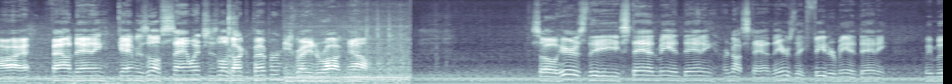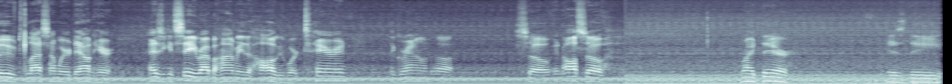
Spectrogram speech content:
All right, found Danny. Gave him his little sandwich, his little Dr. Pepper. He's ready to rock now. So here's the stand me and Danny, or not stand, here's the feeder me and Danny. We moved last time we were down here. As you can see right behind me, the hogs were tearing the ground up. So, and also right there is the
